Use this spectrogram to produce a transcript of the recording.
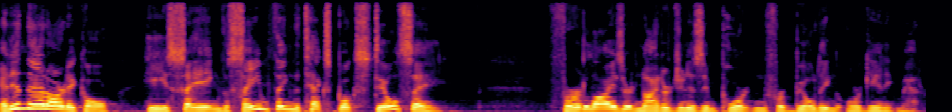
And in that article, he's saying the same thing the textbooks still say fertilizer nitrogen is important for building organic matter.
